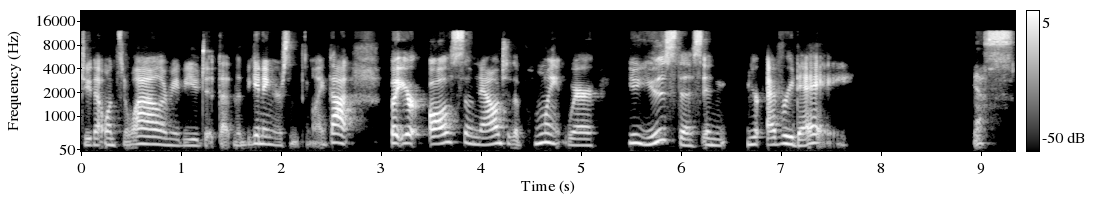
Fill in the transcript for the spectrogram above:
do that once in a while, or maybe you did that in the beginning or something like that. But you're also now to the point where you use this in your everyday. Yes.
